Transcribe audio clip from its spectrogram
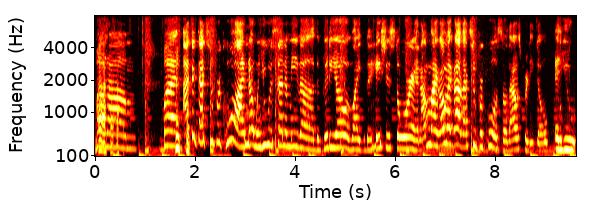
but um, but I think that's super cool. I know when you were sending me the the video of like the Haitian store, and I'm like, oh my god, that's super cool. So that was pretty dope. And you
